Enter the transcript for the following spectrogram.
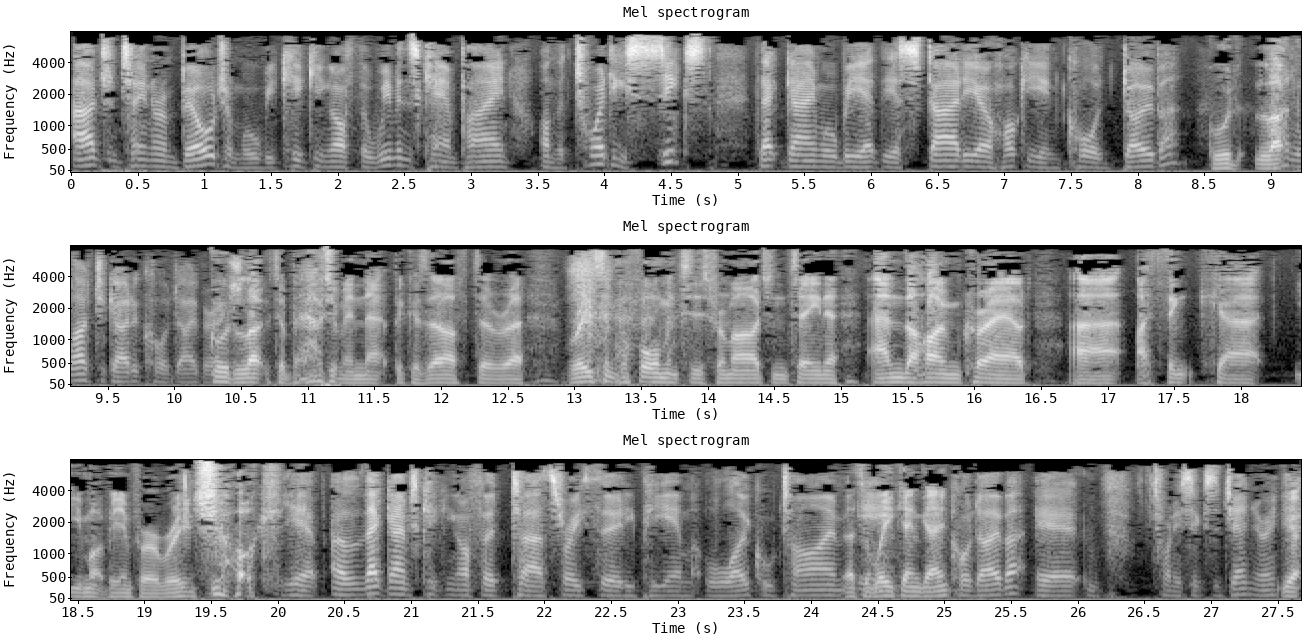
Argentina and Belgium will be kicking off the women's campaign on the 26th. That game will be at the Estadio Hockey in Cordoba. Good luck. I'd like to go to Cordoba. Good actually. luck to Belgium in that because after uh, recent performances from Argentina and the home crowd, uh, I think uh, you might be in for a rude shock. Yeah, uh, that game's kicking off at uh, 3:30 p.m. local time. That's a weekend game? Cordoba, uh, 26th of January. Yep.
